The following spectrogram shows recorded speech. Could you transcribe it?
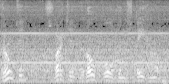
Grote zwarte rookwolken stegen op.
